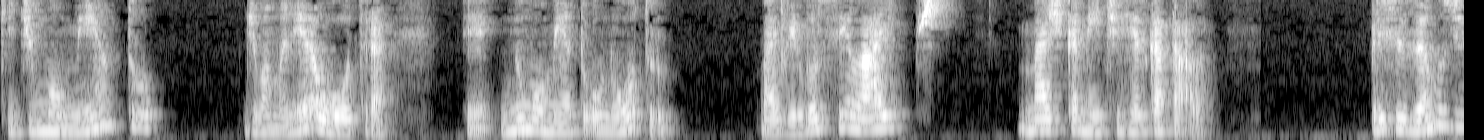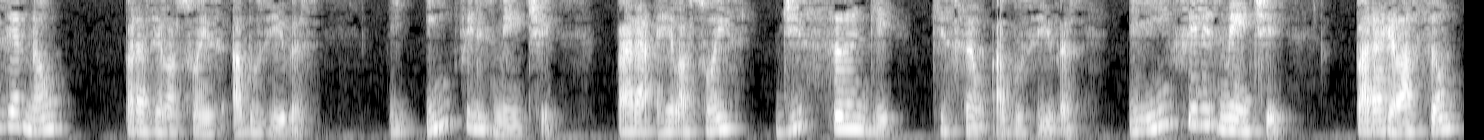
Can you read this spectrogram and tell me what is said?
que de um momento, de uma maneira ou outra, é, num momento ou no outro, vai vir você lá e magicamente resgatá-la. Precisamos dizer não para as relações abusivas e, infelizmente, para relações de sangue que são abusivas. E, infelizmente, para a relação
